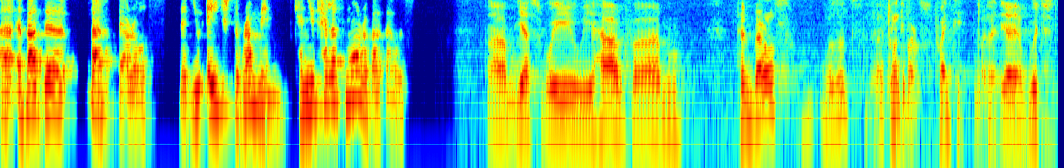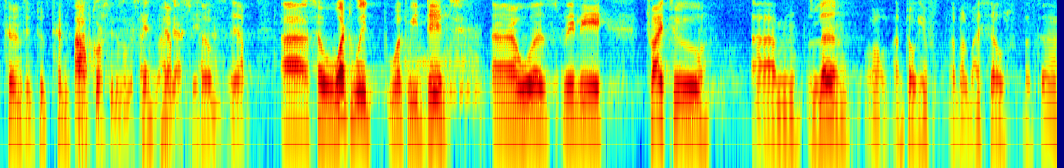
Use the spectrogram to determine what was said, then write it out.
uh, about the barrels that you aged the rum in. Can you tell us more about those? Um, yes, we, we have um, 10 barrels, was it? Uh, 20 barrels. 20. Uh, yeah, yeah, which turned into 10 Ah, of course, because of the size. 10 of Yep. the Yes. yeah. So, yeah. Uh, so what we, what we did uh, was really try to um, learn, well, I'm talking about myself, but uh,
